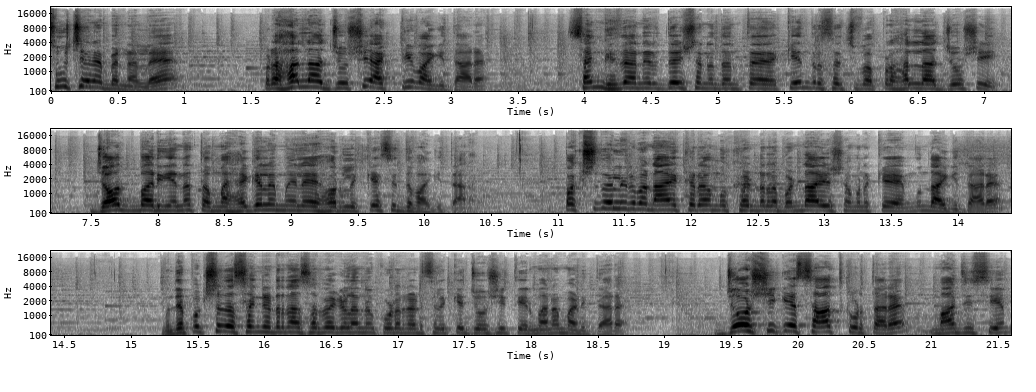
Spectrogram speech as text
ಸೂಚನೆ ಬೆನ್ನಲ್ಲೇ ಪ್ರಹ್ಲಾದ್ ಜೋಶಿ ಆಕ್ಟಿವ್ ಆಗಿದ್ದಾರೆ. ಸಂಘದ ನಿರ್ದೇಶನದಂತೆ ಕೇಂದ್ರ ಸಚಿವ ಪ್ರಹ್ಲಾದ್ ಜೋಶಿ ಜವಾಬ್ದಾರಿಯನ್ನು ತಮ್ಮ ಹೆಗಲ ಮೇಲೆ ಹೊರಲಿಕ್ಕೆ ಸಿದ್ಧವಾಗಿದ್ದಾರೆ. ಪಕ್ಷದಲ್ಲಿರುವ ನಾಯಕರ ಮುಖಂಡರ ಬಂಡಾಯ ಶಮನಕ್ಕೆ ಮುಂದಾಗಿದ್ದಾರೆ. ಮುಂದೆ ಪಕ್ಷದ ಸಂಘಟನಾ ಸಭೆಗಳನ್ನು ಕೂಡ ನಡೆಸಲಿಕ್ಕೆ ಜೋಶಿ ತೀರ್ಮಾನ ಮಾಡಿದ್ದಾರೆ. ಜೋಶಿಗೆ ಸಾಥ್ ಕೊಡ್ತಾರೆ ಮಾಜಿ ಸಿಎಂ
